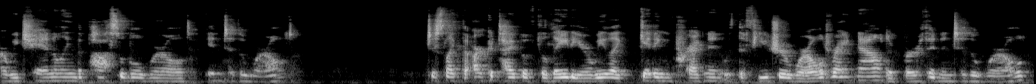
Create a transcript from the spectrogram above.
Are we channeling the possible world into the world? Just like the archetype of the lady, are we like getting pregnant with the future world right now to birth it into the world?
